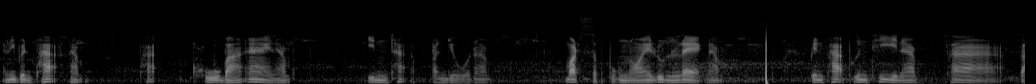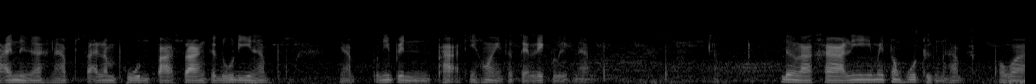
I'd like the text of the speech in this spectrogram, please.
อันนี้เป็นพระนะครับ พระครูบาอ้ายนะครับ อินทะปัญโยนะครับ วัดสปุงน้อยรุ่นแรกนะครับ เป็นพระพื้นที่นะครับ ถ้าสายเหนือนะครับ สายลำพูนป่าซางจะรู้ดีนะครับนะครับตัวนี้เป็นพระที่ห้อยตั้งแต่เล็กเลยนะครับ เรื่องราคานี่ไม่ต้องพูดถึงนะครับ เพราะว่า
